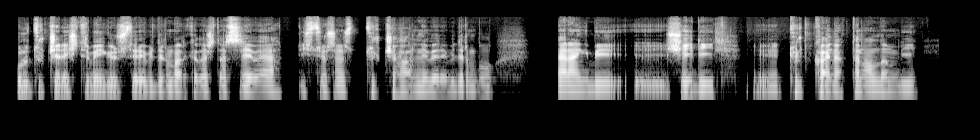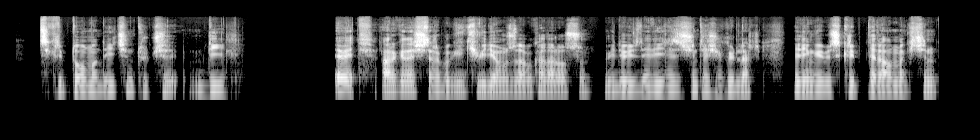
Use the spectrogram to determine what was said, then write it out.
Bunu Türkçeleştirmeyi gösterebilirim arkadaşlar size veya istiyorsanız Türkçe halini verebilirim. Bu herhangi bir şey değil. Türk kaynaktan aldığım bir script olmadığı için Türkçe değil. Evet arkadaşlar bugünkü videomuz da bu kadar olsun. Video izlediğiniz için teşekkürler. Dediğim gibi scriptleri almak için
